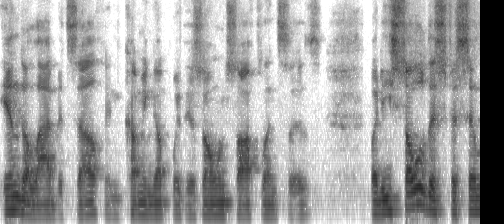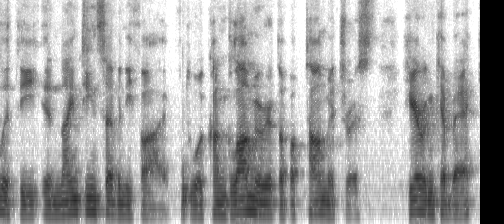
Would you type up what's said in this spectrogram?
in the lab itself in coming up with his own soft lenses. But he sold his facility in 1975 to a conglomerate of optometrists here in Quebec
